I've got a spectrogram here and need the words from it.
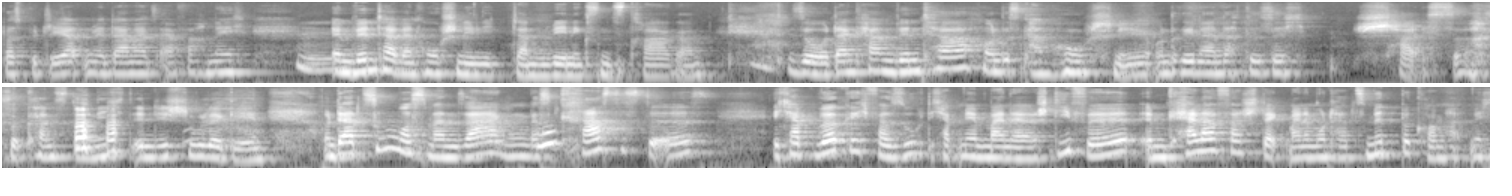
Das Budget hatten wir damals einfach nicht. Hm. Im Winter, wenn Hochschnee liegt, dann wenigstens trage. So, dann kam Winter und es kam Hochschnee. Und Renan dachte sich, Scheiße, so kannst du nicht in die Schule gehen. Und dazu muss man sagen, das Krasseste ist, ich habe wirklich versucht, ich habe mir meine Stiefel im Keller versteckt. Meine Mutter hat es mitbekommen, hat mich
